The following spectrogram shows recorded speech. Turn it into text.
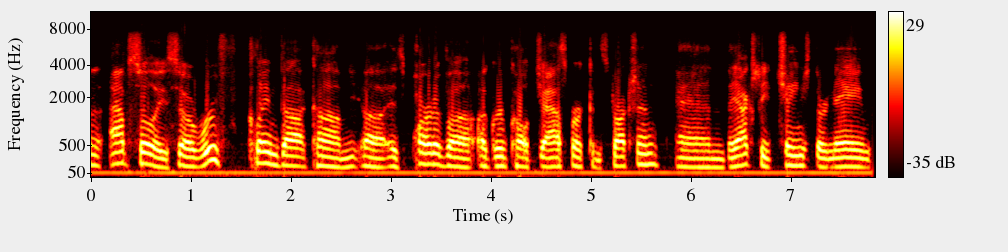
Uh, absolutely. So roofclaim.com uh, is part of a, a, group called Jasper Construction, and they actually changed their name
